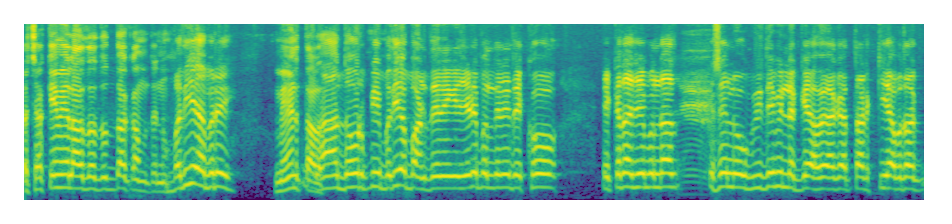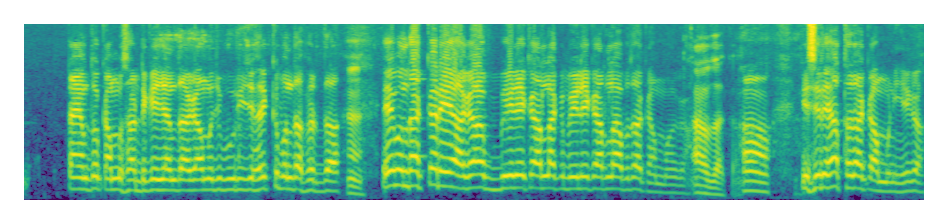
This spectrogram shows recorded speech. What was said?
ਅੱਛਾ ਕਿਵੇਂ ਲੱਗਦਾ ਦੁੱਧ ਦਾ ਕੰਮ ਤੈਨੂੰ? ਵਧੀਆ ਵੀਰੇ। ਮਿਹਨਤ ਵਾਲਾ। ਹਾਂ 2 ਰੁਪਏ ਵਧੀਆ ਬਣਦੇ ਨੇਗੇ। ਜਿਹੜੇ ਬੰਦੇ ਨੇ ਦੇਖੋ ਇੱਕ ਤਾਂ ਜੇ ਬੰਦਾ ਕਿਸੇ ਨੌਕਰੀ ਤੇ ਵੀ ਲੱਗਿਆ ਹੋਇਆਗਾ ਤੜਕੀ ਆਪਦਾ ਟਾਈਮ ਤੋਂ ਕੰਮ ਛੱਡ ਕੇ ਜਾਂਦਾਗਾ ਮਜਬੂਰੀ 'ਚ ਹਰ ਇੱਕ ਬੰਦਾ ਫਿਰਦਾ। ਇਹ ਬੰਦਾ ਘਰੇ ਆਗਾ ਵੇਲੇ ਕਰ ਲਾ ਕਿ ਵੇਲੇ ਕਰ ਲਾ ਆਪਦਾ ਕੰਮ ਆਗਾ ਆਪਦਾ ਕੰਮ। ਹਾਂ ਕਿਸੇ ਦੇ ਹੱਥ ਦਾ ਕੰਮ ਨਹੀਂ ਹੈਗਾ।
